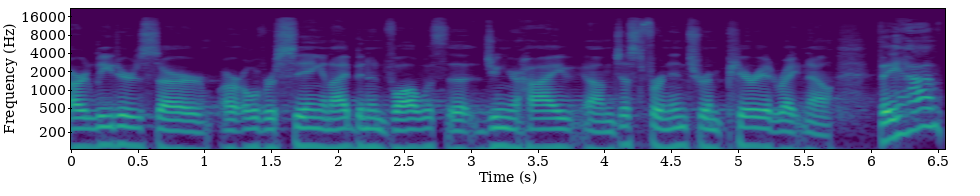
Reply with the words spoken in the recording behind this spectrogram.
our leaders are, are overseeing, and I've been involved with the junior high um, just for an interim period right now, they have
